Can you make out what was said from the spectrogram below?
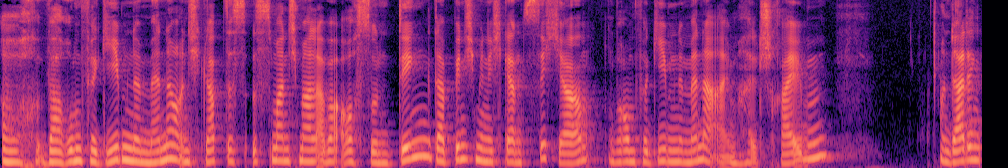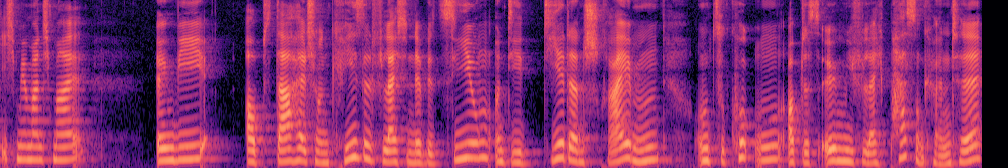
auch, warum vergebene Männer? Und ich glaube, das ist manchmal aber auch so ein Ding, da bin ich mir nicht ganz sicher, warum vergebene Männer einem halt schreiben. Und da denke ich mir manchmal irgendwie, ob es da halt schon kriselt, vielleicht in der Beziehung und die dir dann schreiben, um zu gucken, ob das irgendwie vielleicht passen könnte,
